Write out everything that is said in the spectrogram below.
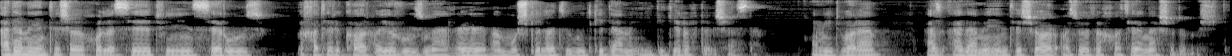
عدم انتشار خلاصه توی این سه روز به خاطر کارهای روزمره و مشکلاتی بود که دم ایدی گرفتارش هستم امیدوارم از عدم انتشار آزرد خاطر نشده باشید.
